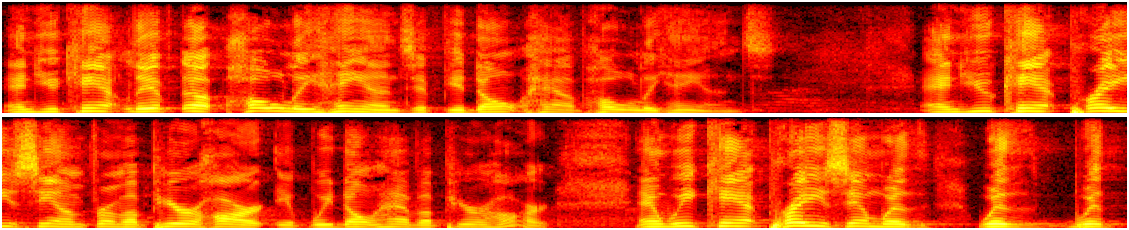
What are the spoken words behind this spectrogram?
And you can't lift up holy hands if you don't have holy hands. And you can't praise him from a pure heart if we don't have a pure heart. And we can't praise him with, with, with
